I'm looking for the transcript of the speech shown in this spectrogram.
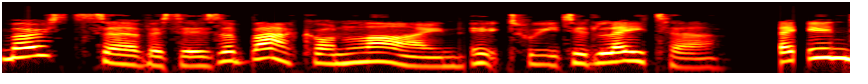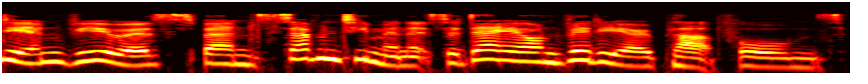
Most services are back online, it tweeted later. Indian viewers spend 70 minutes a day on video platforms.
